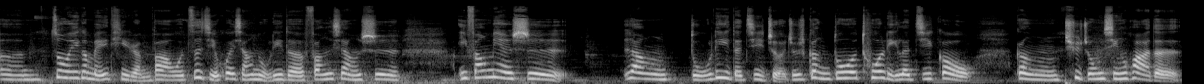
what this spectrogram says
嗯，作为一个媒体人吧，我自己会想努力的方向是，一方面是让独立的记者，就是更多脱离了机构、更去中心化的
